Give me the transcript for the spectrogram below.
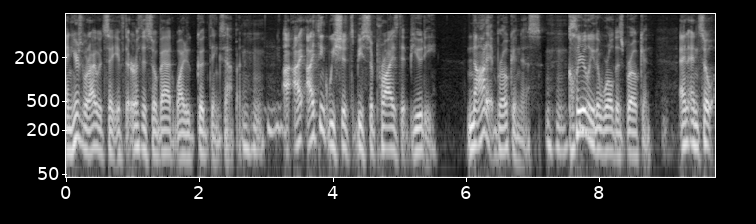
And here's what I would say: If the earth is so bad, why do good things happen? Mm-hmm. I, I I think we should be surprised at beauty, not at brokenness. Mm-hmm. Clearly, the world is broken. And, and so,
